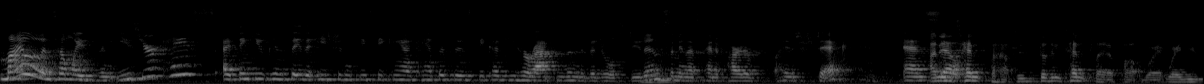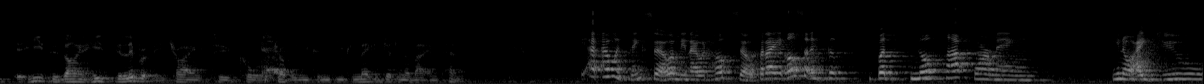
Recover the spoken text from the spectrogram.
Milo in some ways is an easier case. I think you can say that he shouldn't be speaking on campuses because he harasses individual students. Mm-hmm. I mean, that's kind of part of his shtick. And, And so, intent, perhaps. Is, does intent play a part where, where you he's designing, he's deliberately trying to cause trouble? You can you can make a judgment about intent. Yeah, I would think so. I mean, I would hope so. But I also, the, but no platforming, you know, I do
